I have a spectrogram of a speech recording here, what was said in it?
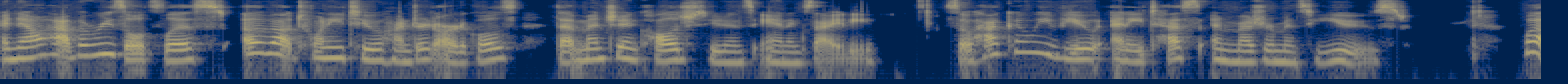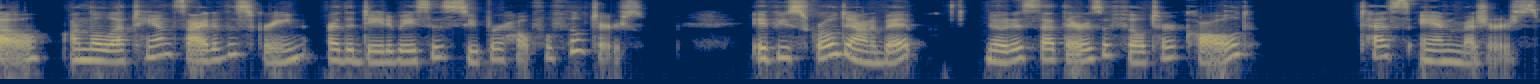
I now have a results list of about 2,200 articles that mention college students and anxiety. So how can we view any tests and measurements used? Well, on the left-hand side of the screen are the database's super helpful filters. If you scroll down a bit, notice that there is a filter called Tests and Measures.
